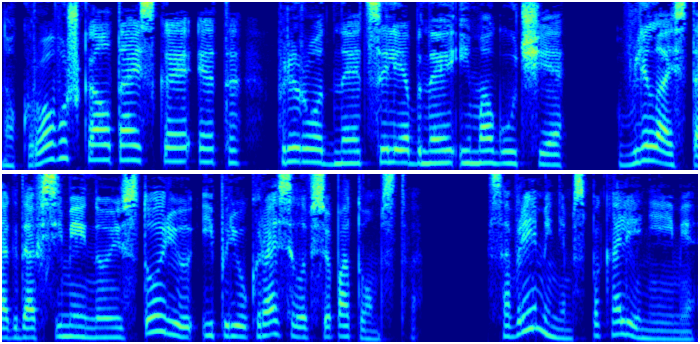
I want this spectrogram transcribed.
Но кровушка алтайская эта, природная, целебная и могучая, влилась тогда в семейную историю и приукрасила все потомство. Со временем, с поколениями,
